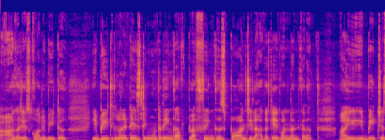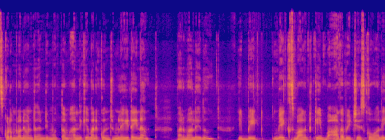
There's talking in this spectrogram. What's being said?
బాగా చేసుకోవాలి బీట్. ఈ బీటింగ్లోనే టేస్టింగ్ ఉంటుంది. ఇంకా ప్లఫింగ్ స్పాంజీ లాగా కేక్ ఉన్నది కదా. ఈ బీట్ చేసుకోవడంలోనే ఉంటుందండి మొత్తం. అందుకే మనకు కొంచెం లేట్ అయినా పర్వాలేదు. ఈ బీట్ ఎగ్స్ బాటికి బాగా బీట్ చేసుకోవాలి.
